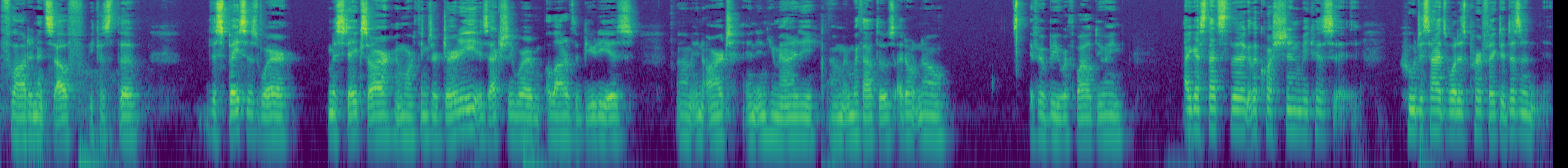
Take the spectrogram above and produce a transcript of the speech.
flawed in itself because the the spaces where mistakes are and where things are dirty is actually where a lot of the beauty is um, in art and in humanity. Um, and without those, I don't know if it would be worthwhile doing. I guess that's the the question because who decides what is perfect? It doesn't.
